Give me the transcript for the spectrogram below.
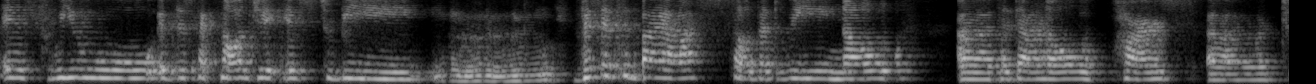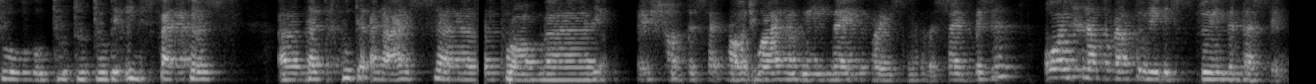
if you if this technology is to be um, visited by us, so that we know uh, that there are no harms uh, to, to, to to the inspectors uh, that could arise from the operation of this technology while we make, for instance, a site visit, or the laboratory is doing the testing.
